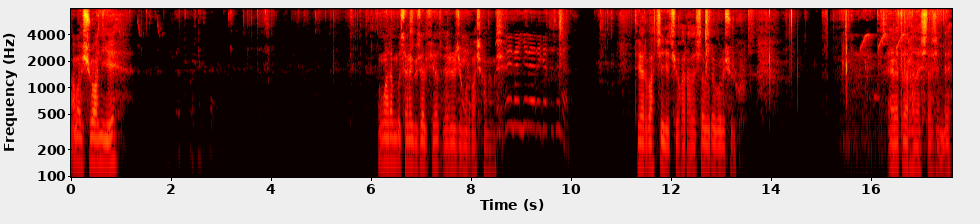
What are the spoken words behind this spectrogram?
Ama şu an iyi. Umarım bu sene güzel fiyat verir Cumhurbaşkanımız. Diğer bahçeye geçiyor arkadaşlar. Burada görüşürük. Evet arkadaşlar şimdi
